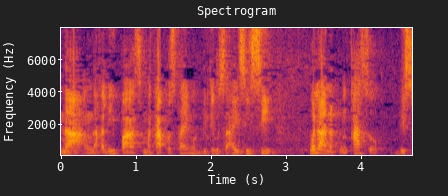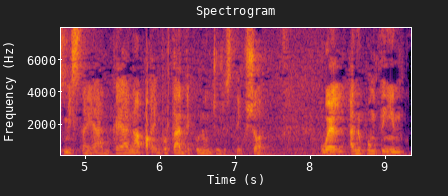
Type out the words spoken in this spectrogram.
na ang nakalipas matapos tayo magbitiw sa ICC, wala na pong kaso. Dismiss na yan. Kaya napaka-importante po ng jurisdiction. Well, ano pong tingin ko?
